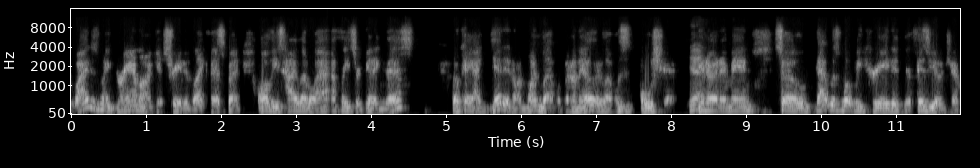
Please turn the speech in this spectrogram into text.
why does my grandma get treated like this? But all these high level athletes are getting this. Okay, I get it on one level, but on the other level, this is bullshit. Yeah. You know what I mean? So that was what we created the fyzio gym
